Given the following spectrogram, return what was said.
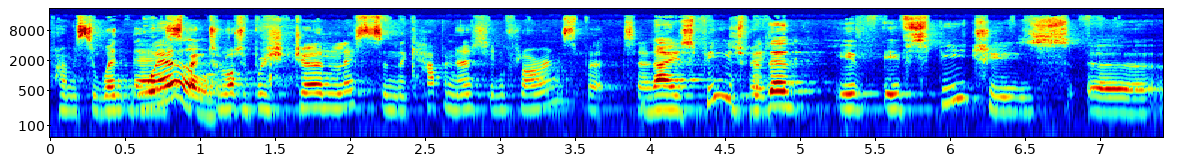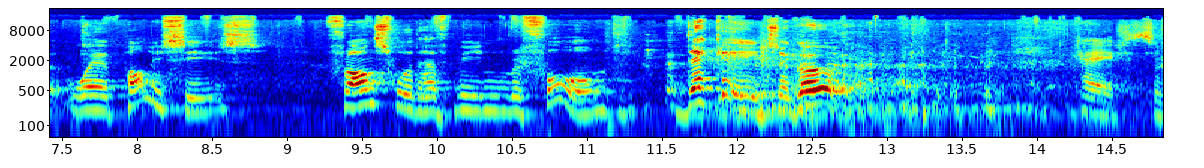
Prime Minister went there, well, spoke to a lot of British journalists and the cabinet in Florence, but... Uh, nice speech, but then if, if speeches uh, were policies, France would have been reformed decades ago. Okay, some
